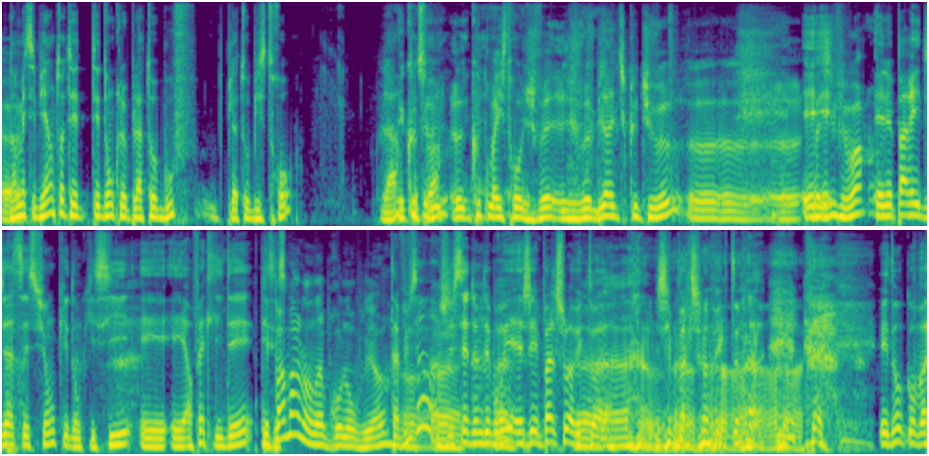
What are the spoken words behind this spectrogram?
Euh, Non mais c'est bien, toi t'es t'es donc le plateau bouffe, plateau bistrot. Là, Écoute, euh, écoute, Maestro, je, vais, je veux bien être ce que tu veux. euh, euh, Vas-y, fais voir. Et le Paris Jazz Session qui est donc ici. Et, et en fait l'idée. T'es pas mal en impro non plus. Hein. T'as vu ça J'essaie de me débrouiller j'ai pas le choix avec toi. J'ai pas le choix avec toi. Et donc on va.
